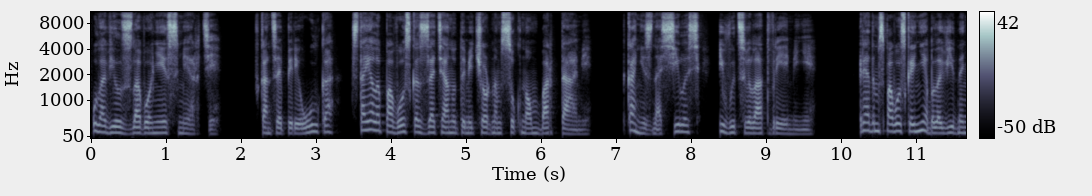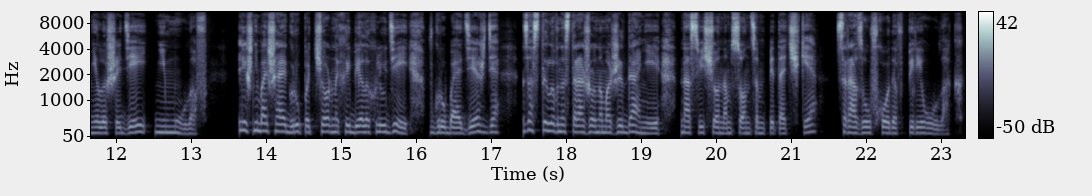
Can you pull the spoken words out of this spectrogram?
уловил зловоние смерти. В конце переулка стояла повозка с затянутыми черным сукном бортами. Ткань износилась и выцвела от времени. Рядом с повозкой не было видно ни лошадей, ни мулов. Лишь небольшая группа черных и белых людей в грубой одежде застыла в настороженном ожидании на освещенном солнцем пятачке сразу у входа в переулок.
